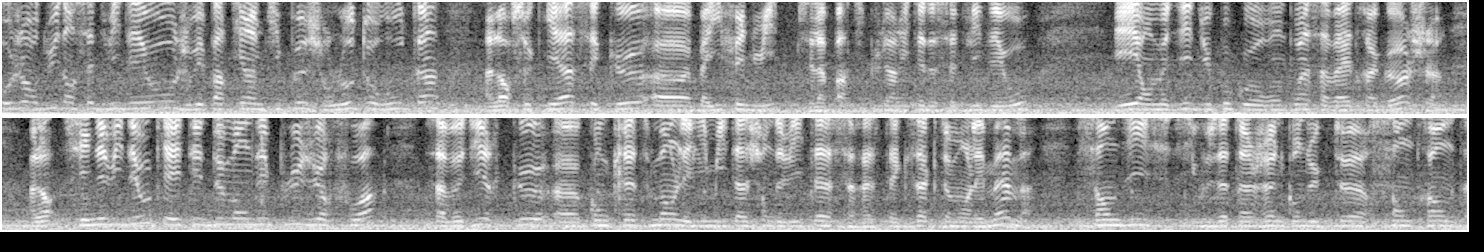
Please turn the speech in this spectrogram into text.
aujourd'hui dans cette vidéo je vais partir un petit peu sur l'autoroute. Alors ce qu'il y a c'est que euh, bah, il fait nuit. C'est la particularité de cette vidéo et on me dit du coup qu'au rond-point ça va être à gauche. Alors c'est une vidéo qui a été demandée plusieurs fois. Ça veut dire que euh, concrètement les limitations de vitesse restent exactement les mêmes. 110 si vous êtes un jeune conducteur. 130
